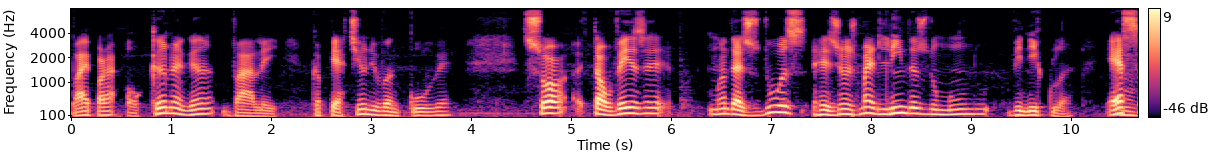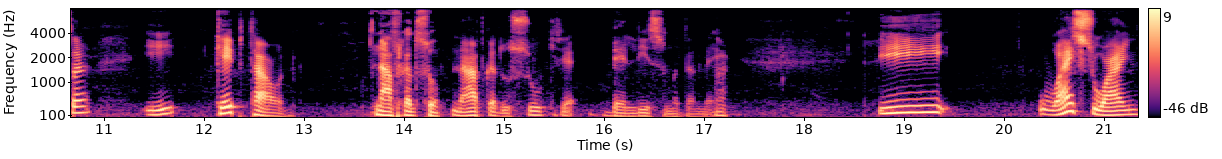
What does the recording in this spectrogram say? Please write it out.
vai para Okanagan Valley, fica pertinho de Vancouver. Só, talvez, é uma das duas regiões mais lindas do mundo vinícola. Essa ah e Cape Town. Na África do Sul. Na África do Sul, que é belíssima também. É. E o Ice Wine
